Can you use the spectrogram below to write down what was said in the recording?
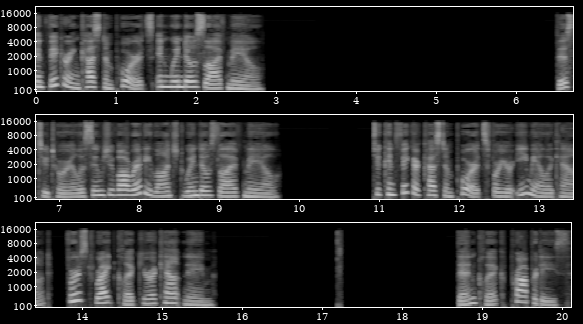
Configuring custom ports in Windows Live Mail. This tutorial assumes you've already launched Windows Live Mail. To configure custom ports for your email account, first right-click your account name. Then click Properties.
